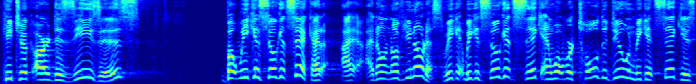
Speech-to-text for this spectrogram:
he took our diseases, but we can still get sick. I, I, I, don't know if you noticed. We can, we can still get sick, and what we're told to do when we get sick is,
